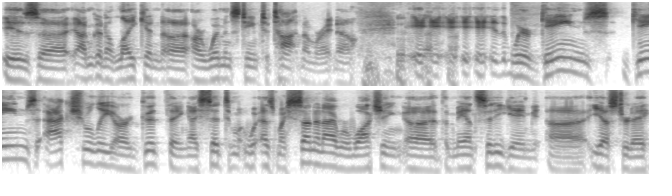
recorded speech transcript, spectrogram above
Is uh, I'm going to liken uh, our women's team to Tottenham right now, it, it, it, where games games actually are a good thing. I said to my, as my son and I were watching uh, the Man City game uh, yesterday,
